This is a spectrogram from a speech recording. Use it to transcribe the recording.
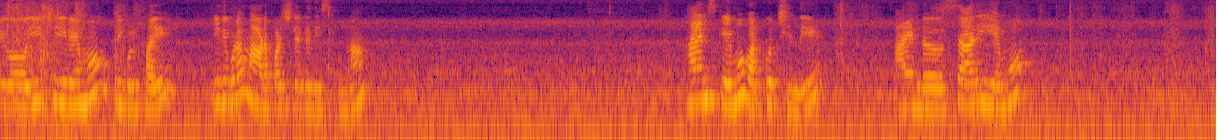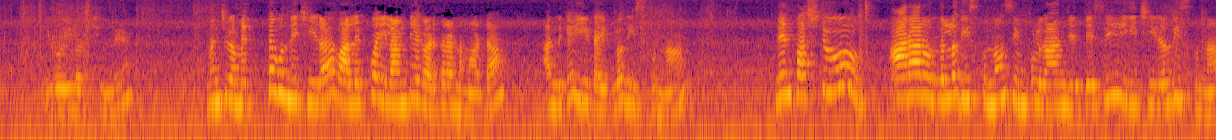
ఇగో ఈ చీరేమో త్రిబుల్ ఫైవ్. ఇది కూడా మా ఆడపడుచులేకే తీసుకున్నా. డిజైన్స్కి ఏమో వర్క్ వచ్చింది. అండ్ శారీ uh, ఏమో ఇగో ఇలా వచ్చింది. మంచిగా మెత్తగా ఉంది చీర. వాళ్ళు ఎక్కువ ఇలాంటివే కడతారన్నమాట. అందుకే ఈ టైప్లో తీసుకున్నా. నేను ఫస్ట్ ఆర్ఆర్ వందల్లో తీసుకుందాం సింపుల్గా అని చెప్పేసి ఈ చీరలు తీసుకున్నా.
